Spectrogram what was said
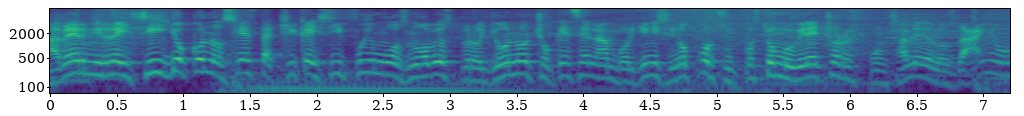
A ver, mi rey, sí, yo conocí a esta chica y sí fuimos novios, pero yo no choqué ese Lamborghini, sino por supuesto me hubiera hecho responsable de los daños.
